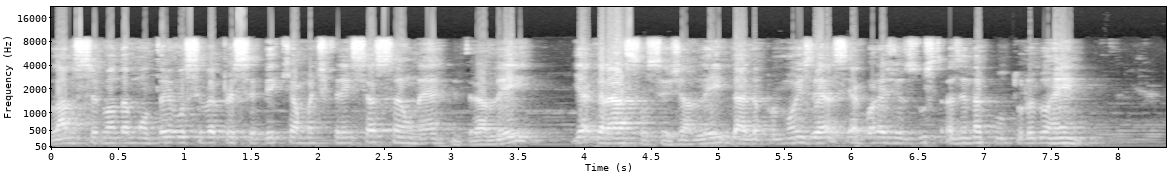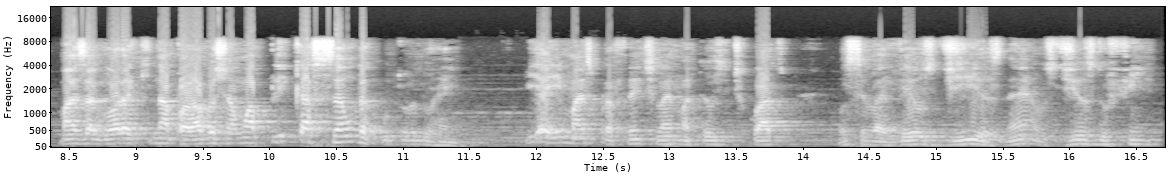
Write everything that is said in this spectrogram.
Lá no Sermão da Montanha você vai perceber que há uma diferenciação né, entre a lei e a graça, ou seja, a lei dada por Moisés e agora Jesus trazendo a cultura do reino. Mas agora aqui na palavra já é uma aplicação da cultura do reino. E aí mais para frente, lá em Mateus 24, você vai ver os dias, né? Os dias do fim.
